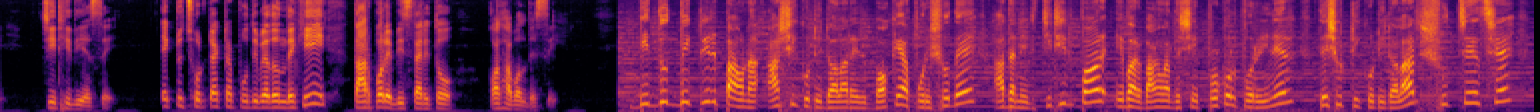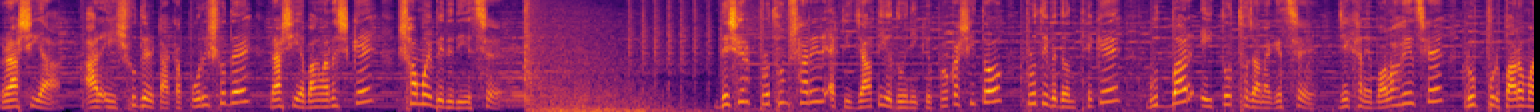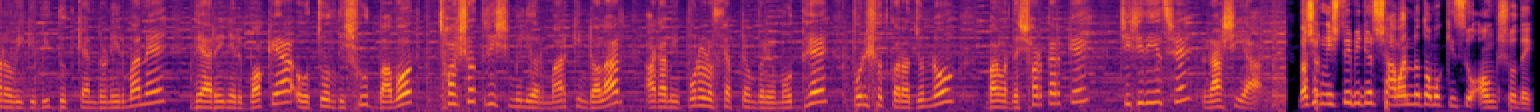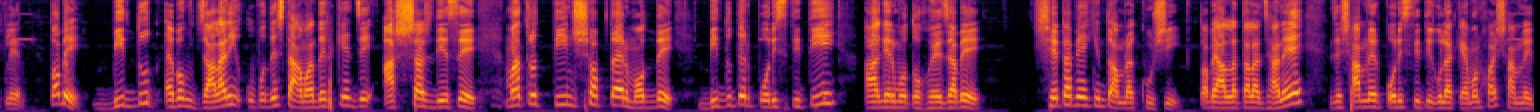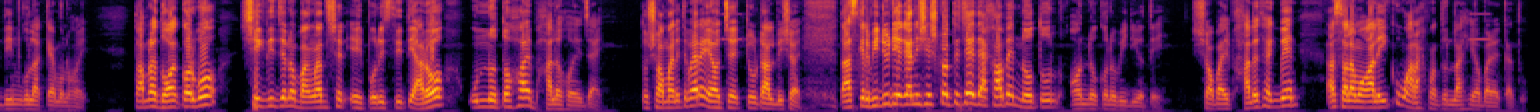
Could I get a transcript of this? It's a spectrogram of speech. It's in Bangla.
চিঠি দিয়েছে। একটু ছোট্ট একটা প্রতিবেদন দেখি, তারপরে বিস্তারিত কথা বলতেছি। বিদ্যুৎ বিক্রির পাওনা আশি কোটি ডলারের বকেয়া পরিশোধে আদানির চিঠির পর এবার বাংলাদেশে প্রকল্প ঋণের তেষট্টি কোটি ডলার সুদ চেয়েছে রাশিয়া। আর এই সুদের টাকা পরিশোধে রাশিয়া বাংলাদেশকে সময় বেঁধে দিয়েছে। দেশের প্রথম সারির একটি জাতীয় দৈনিকে প্রকাশিত প্রতিবেদন থেকে বুধবার এই তথ্য জানা গেছে, যেখানে বলা হয়েছে, রূপপুর পারমাণবিক বিদ্যুৎ কেন্দ্র নির্মাণে দেয়া ঋণের বকেয়া ও চলতি সুদ বাবদ ছয়শো ত্রিশ মিলিয়ন মার্কিন ডলার আগামী পনেরো সেপ্টেম্বরের মধ্যে পরিশোধ করার জন্য বাংলাদেশ সরকারকে চিঠি দিয়েছে রাশিয়া। দর্শক, নিশ্চয়ই ভিডিওর সামান্যতম কিছু অংশ দেখলেন। তবে বিদ্যুৎ এবং জ্বালানি উপদেষ্টা আমাদেরকে যে আশ্বাস দিয়েছে, মাত্র তিন সপ্তাহের মধ্যে বিদ্যুতের পরিস্থিতি আগের মতো হয়ে যাবে, সেটা পেয়ে কিন্তু আমরা খুশি। তবে আল্লাহ তালা জানে যে সামনের পরিস্থিতিগুলা কেমন হয়, সামনের দিনগুলা কেমন হয়। তো আমরা দোয়া করব শীঘ্রই যেন বাংলাদেশের এই পরিস্থিতি আরও উন্নত হয়, ভালো হয়ে যায়। তো সম্মানিত পারে এ হচ্ছে টোটাল বিষয়। তো আজকের ভিডিওটি এখানে শেষ করতে চাই, দেখা হবে নতুন অন্য কোনো ভিডিওতে। সবাই ভালো থাকবেন। আসসালামু আলাইকুম আ রহমতুল্লাহি বারাকাতু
